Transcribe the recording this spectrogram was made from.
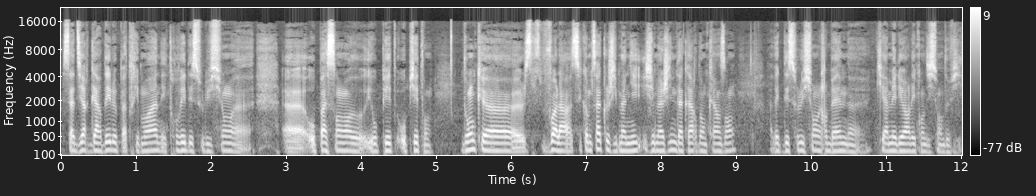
c'est-à-dire garder le patrimoine et trouver des solutions aux passants et aux, piétons. Donc voilà, c'est comme ça que j'imagine Dakar dans 15 ans avec des solutions urbaines qui améliorent les conditions de vie.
